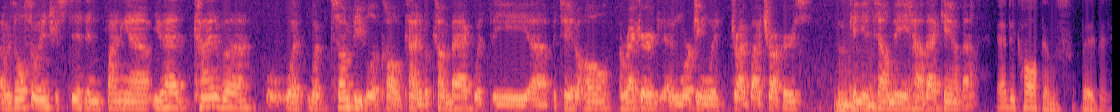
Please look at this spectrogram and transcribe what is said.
I was also interested in finding out you had kind of a what what some people have called kind of a comeback with the uh, Potato Hole record and working with Drive By Truckers. Mm-hmm. Can you mm-hmm. tell me how that came about? Andy Kaulkin's baby.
